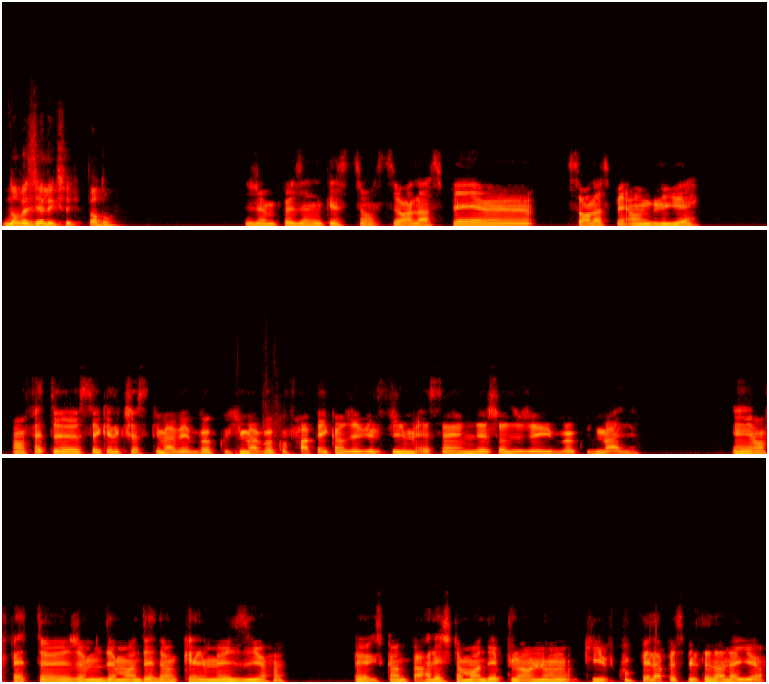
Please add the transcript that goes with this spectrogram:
Non, vas-y, Alexis, pardon. Je me posais une question sur l'aspect euh, sur l'aspect anglais. En fait, euh, c'est quelque chose qui m'avait beaucoup qui m'a beaucoup frappé quand j'ai vu le film et c'est une des choses où j'ai eu beaucoup de mal. Et en fait, euh, je me demandais dans quelle mesure, euh, quand on parlait justement des plans longs qui coupaient la possibilité d'un ailleurs,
